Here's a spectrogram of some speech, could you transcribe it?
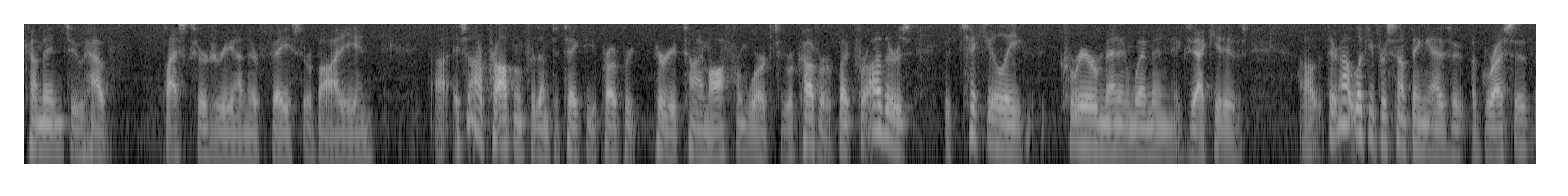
come in to have plastic surgery on their face or body and uh, it's not a problem for them to take the appropriate period of time off from work to recover. But for others, particularly career men and women, executives, uh, they're not looking for something as aggressive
